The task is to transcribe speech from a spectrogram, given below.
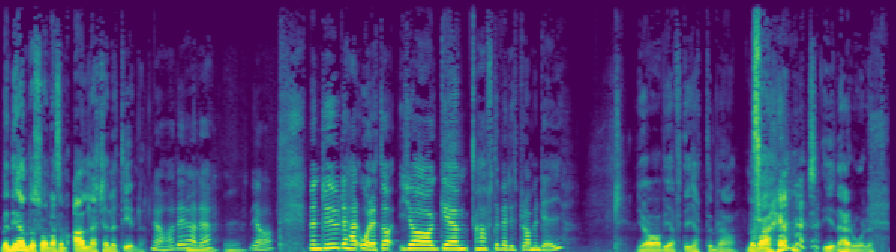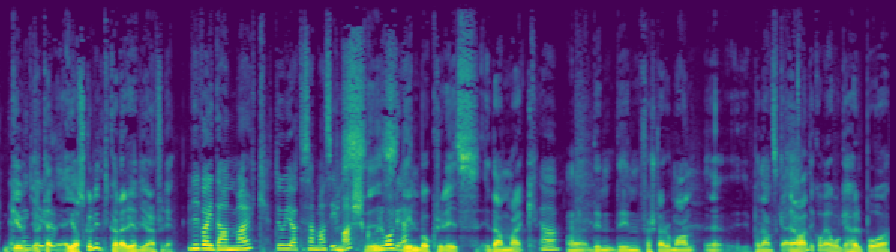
men det är ändå sådana som alla känner till. Ja, det är det. Mm, Ja. Men du, det här året då? Jag eh, har haft det väldigt bra med dig. Ja, vi har haft det jättebra. Men vad har hänt i det här året? Gud, jag, kan, jag skulle inte kunna redogöra för det. Vi var i Danmark, du och jag tillsammans, i mars. Kommer du ihåg det? Din bokrelease i Danmark. Ja. Eh, Din, din första roman eh, på danska. Ja, det kommer jag ihåg. Jag höll på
